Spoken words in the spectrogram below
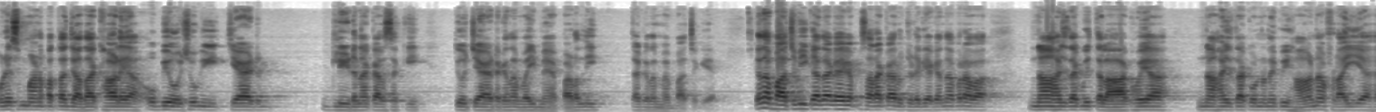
ਉਹਨੇ ਸਮਾਨ ਪਤਾ ਜ਼ਿਆਦਾ ਖਾ ਲਿਆ, ਉਹ ਬੇਹੋਸ਼ ਹੋ ਗਈ, ਚੈਟ ਡਿਲੀਟ ਨਾ ਕਰ ਸਕੀ। ਤੇ ਉਹ ਚੈਟ ਕਹਿੰਦਾ ਬਾਈ ਮੈਂ ਪੜ੍ਹ ਲਈ, ਤਾਂ ਕਹਿੰਦਾ ਮੈਂ ਬਚ ਗਿਆ। ਕਹਿੰਦਾ ਬਚ ਵੀ ਕਹਦਾ ਕਿ ਸਾਰਾ ਘਰ ਉਜੜ ਗਿਆ। ਕਹਿੰਦਾ ਭਰਾਵਾ, ਨਾ ਹਜੇ ਤੱਕ ਕੋਈ ਤਲਾਕ ਹੋਇਆ, ਨਾ ਹਜੇ ਤੱਕ ਉਹਨਾਂ ਨੇ ਕੋਈ ਹਾਂ ਨਾ ਫੜਾਈ ਆ,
